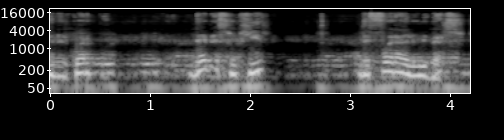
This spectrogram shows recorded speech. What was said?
en el cuerpo. Debe surgir de fuera del universo.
